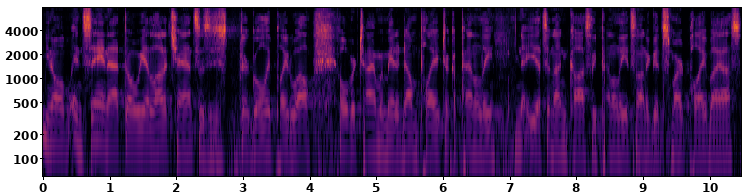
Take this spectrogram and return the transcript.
you know, in saying that though, we had a lot of chances. Just their goalie played well. Overtime, we made a dumb play, took a penalty. That's an uncostly penalty. It's not a good smart play by us.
